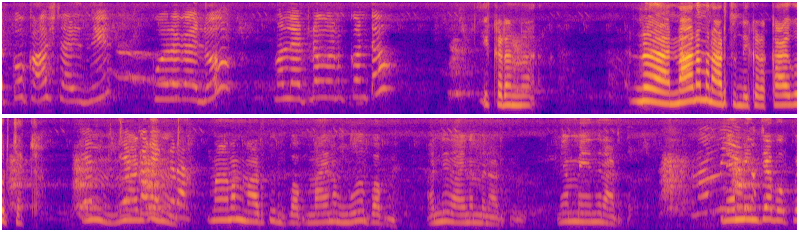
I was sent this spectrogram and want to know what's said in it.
ఎక్కువ కాస్ట్ అయింది కూరగాయలు. మళ్ళీ ఎట్లా కొనుక్కుంటావు? ఇక్కడ నానమ్మ నాడుతుంది ఇక్కడ కాయగూర చెట్లు. నానమ్మ నాటుతుంది పాపం నాయనమ్మ పాపం. అన్ని నాయనమ్మ నాటుతుంది. మేము ఏంది నాటుతాం మేము ఇంచా పప్పు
